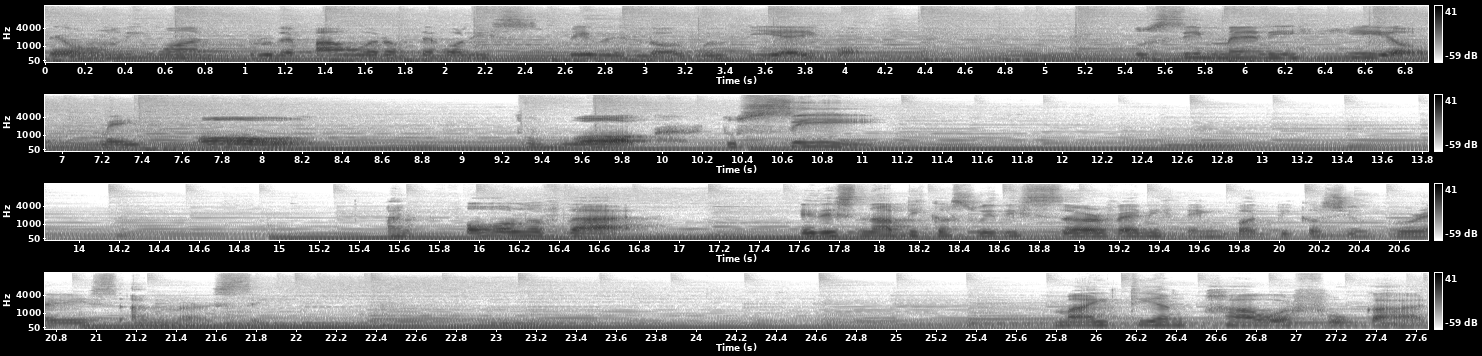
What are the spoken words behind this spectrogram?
the only one through the power of the Holy Spirit, Lord, will be able to see many healed, made whole, to walk, to see, And all of that, it is not because we deserve anything, but because your grace and mercy. mighty and powerful God.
